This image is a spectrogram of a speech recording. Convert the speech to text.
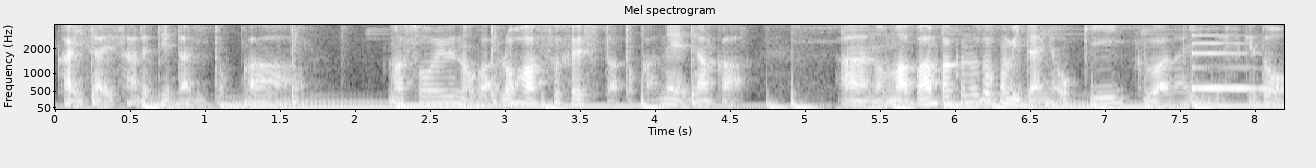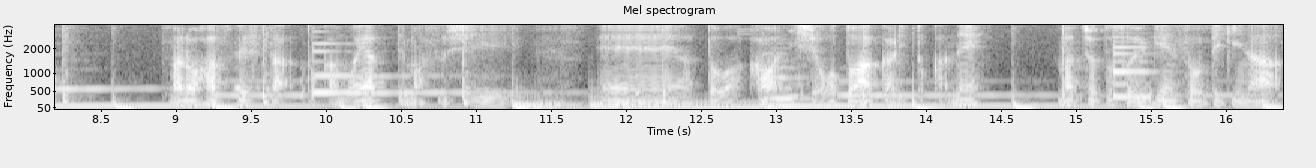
開催されてたりとか、まあ、そういうのがロハスフェスタとかねなんかあのまあ万博のとこみたいに大きくはないんですけど、まあ、ロハスフェスタとかもやってますし、えー、あとは川西音あかりとかね、まあ、ちょっとそういう幻想的な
